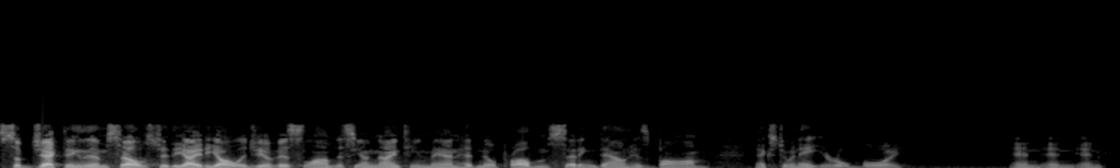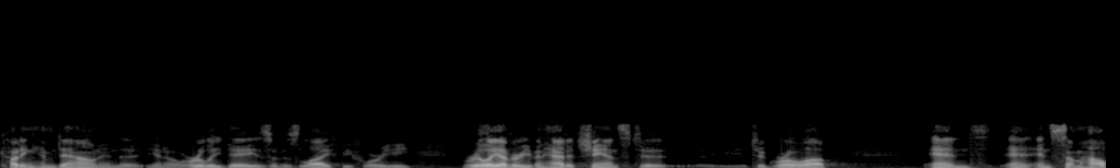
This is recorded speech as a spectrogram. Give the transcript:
subjecting themselves to the ideology of Islam, this young 19 man had no problem setting down his bomb next to an eight year old boy and, and, and cutting him down in the you know, early days of his life before he really ever even had a chance to, to grow up. And, and, and somehow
